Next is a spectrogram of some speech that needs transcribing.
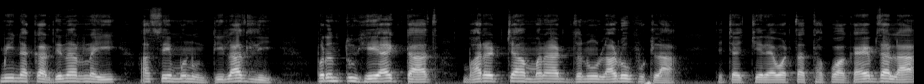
मी नकार देणार नाही असे म्हणून ती लाजली. परंतु हे ऐकताच भारतच्या मनात जणू लाडू फुटला. त्याच्या चेहऱ्यावरचा थकवा गायब झाला.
